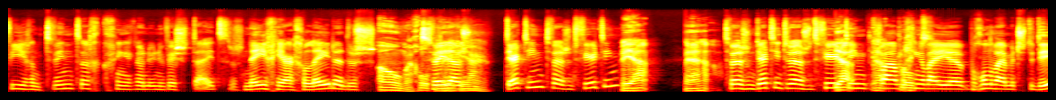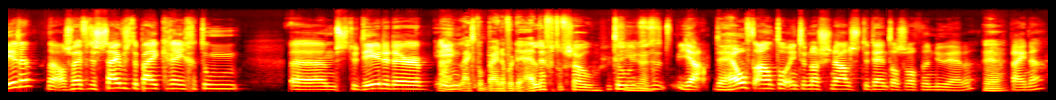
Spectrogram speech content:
24, ging ik naar de universiteit. Dat is negen jaar geleden. Dus oh mijn god, 2013, 2014. Ja. Ja. 2013, 2014 kwamen, gingen wij, uh, begonnen wij met studeren. Nou, als we even de cijfers erbij kregen, toen um, studeerde er... Nou, in, lijkt wel bijna voor de helft of zo. Toen, ja, de helft aantal internationale studenten als wat we nu hebben. Ja. Bijna.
